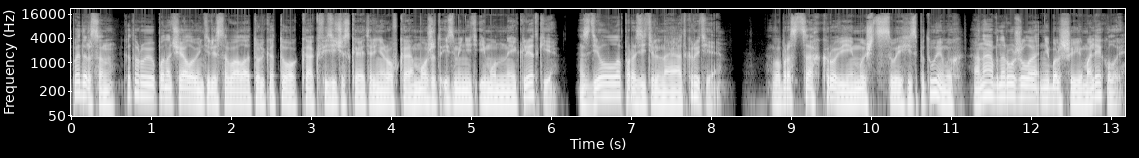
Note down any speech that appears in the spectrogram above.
Педерсон, которую поначалу интересовало только то, как физическая тренировка может изменить иммунные клетки, сделала поразительное открытие. В образцах крови и мышц своих испытуемых она обнаружила небольшие молекулы,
